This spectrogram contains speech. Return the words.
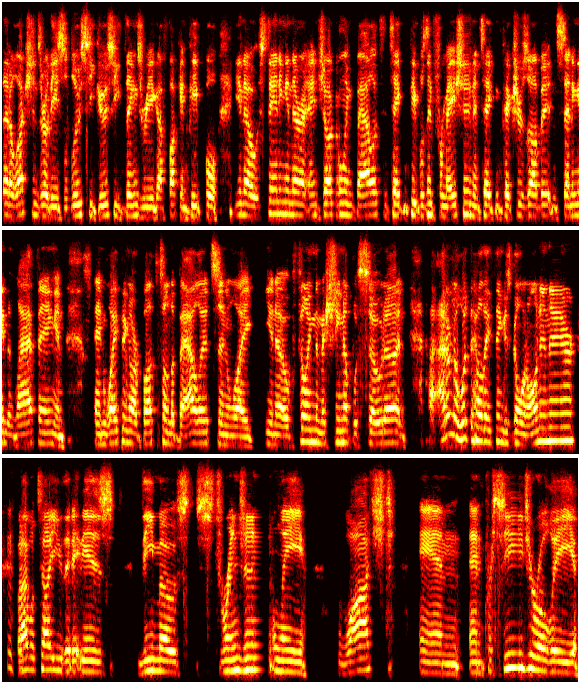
that elections are these loosey goosey things where you got fucking people, you know, standing in there and juggling ballots and taking people's information and taking pictures of it and sending it and laughing and and wiping our butts on the ballots and like you know filling the machine up with soda and I, I don't know what the hell they think is going on in there, but I will tell you that it is the most stringently watched and and procedurally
